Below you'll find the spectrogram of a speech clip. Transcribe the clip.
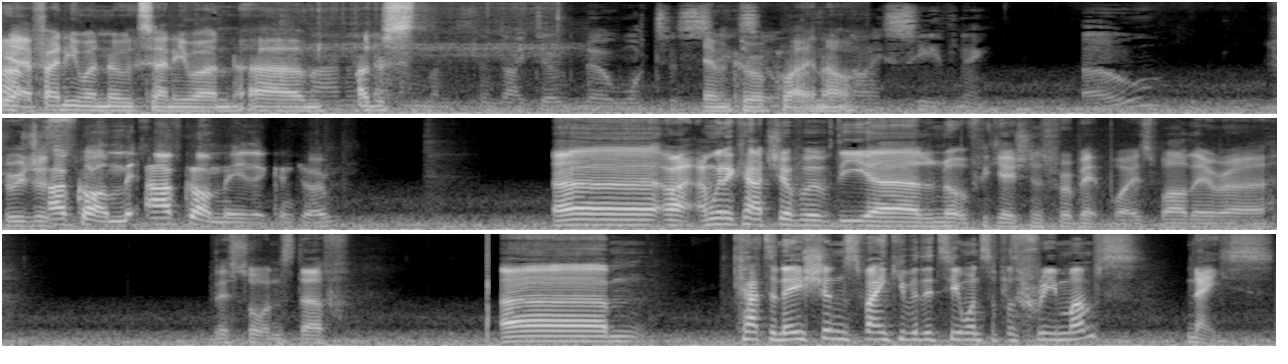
yeah, Ah. if anyone knows anyone, um, I'll just and and I don't know what to say, him to reply have a now. Nice evening. Oh? Should we just? I've got a, ma- I've got a mate that can join. Uh, all right, I'm gonna catch up with the uh, the notifications for a bit, boys, while they're uh, they're sorting stuff. Um, Catanations, thank you for the tier one sub for three months. Nice.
